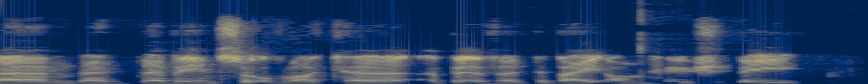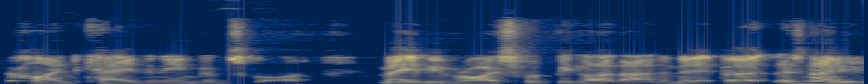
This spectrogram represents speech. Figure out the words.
um, there there being sort of like a, a, bit of a debate on who should be behind Kane in the England squad. Maybe Rice would be like that in a minute, but there's no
